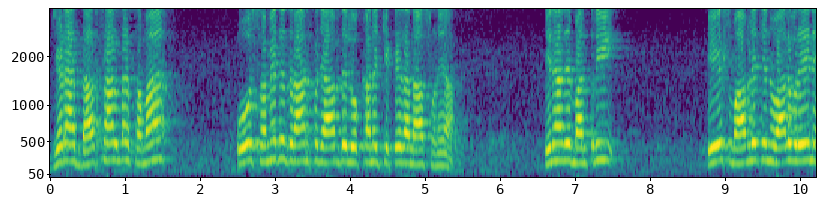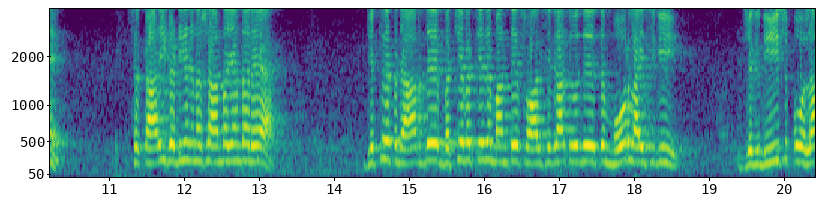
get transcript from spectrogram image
ਜਿਹੜਾ 10 ਸਾਲ ਦਾ ਸਮਾਂ ਉਸ ਸਮੇਂ ਦੇ ਦੌਰਾਨ ਪੰਜਾਬ ਦੇ ਲੋਕਾਂ ਨੇ ਚਿੱਟੇ ਦਾ ਨਾਂ ਸੁਣਿਆ। ਇਹਨਾਂ ਦੇ ਮੰਤਰੀ ਇਸ ਮਾਮਲੇ 'ਚ ਇਨਵੋਲਵ ਰਹੇ ਨੇ। ਸਰਕਾਰੀ ਗੱਡੀਆਂ 'ਚ ਨਸ਼ਾ ਆਂਦਾ ਜਾਂਦਾ ਰਿਹਾ। ਜਿੱਥੇ ਪੰਜਾਬ ਦੇ ਬੱਚੇ ਬੱਚੇ ਦੇ ਮਨ ਤੇ ਸਵਾਲ ਸੀਗਾ ਤੇ ਉਹਦੇ ਉੱਤੇ ਮੋਹਰ ਲਾਈ ਸੀਗੀ ਜਗਦੀਸ਼ ਭੋਲਾ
